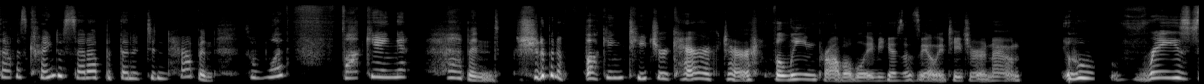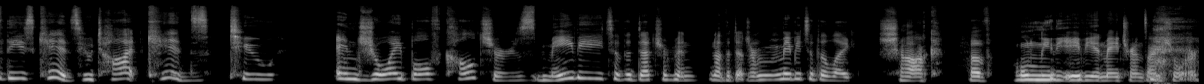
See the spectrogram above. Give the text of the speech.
that was kind of set up but then it didn't happen. So what fucking happened? Should have been a fucking teacher character Valine probably because that's the only teacher known who raised these kids who taught kids to enjoy both cultures, maybe to the detriment, not the detriment, maybe to the like shock of only the avian matrons, I'm sure.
